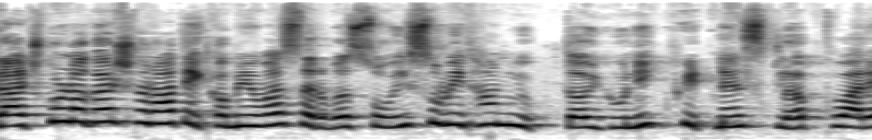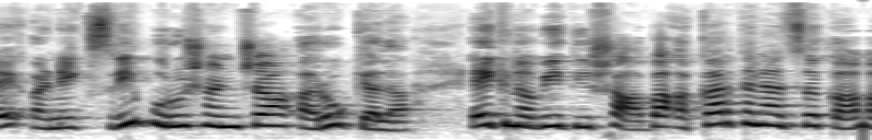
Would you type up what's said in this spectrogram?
राजपूरनगर शहरात एकमेव सर्व सोयी सुविधांयुक्त युनिक फिटनेस क्लबद्वारे अनेक स्त्री पुरुषांच्या आरोग्याला एक नवी दिशा व आकार देण्याचं काम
